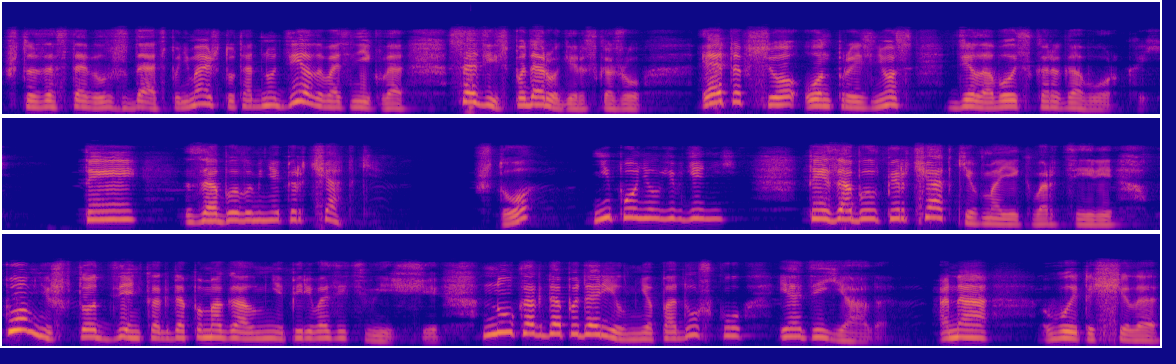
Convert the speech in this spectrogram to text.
что заставил ждать. Понимаешь, тут одно дело возникло. Садись, по дороге расскажу. Это все он произнес деловой скороговоркой. Ты забыл у меня перчатки. Что? Не понял Евгений. Ты забыл перчатки в моей квартире. Помнишь в тот день, когда помогал мне перевозить вещи? Ну, когда подарил мне подушку и одеяло. Она вытащила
